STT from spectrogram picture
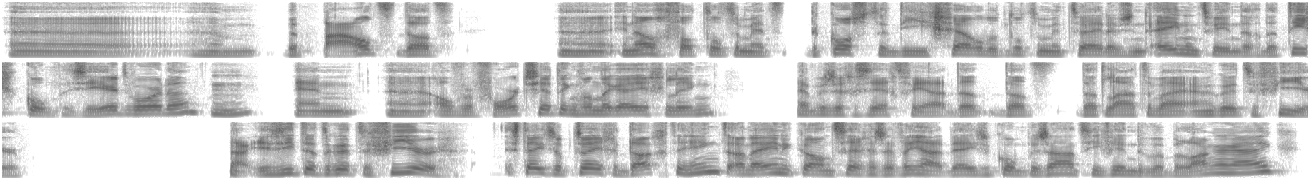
uh, um, bepaald dat in elk geval tot en met de kosten die gelden tot en met 2021, dat die gecompenseerd worden. Mm. En uh, over voortzetting van de regeling hebben ze gezegd van ja, dat, dat, dat laten wij aan Rutte 4. Nou, je ziet dat Rutte 4 steeds op twee gedachten hinkt. Aan de ene kant zeggen ze van ja, deze compensatie vinden we belangrijk,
